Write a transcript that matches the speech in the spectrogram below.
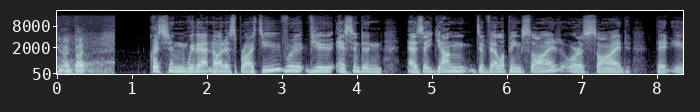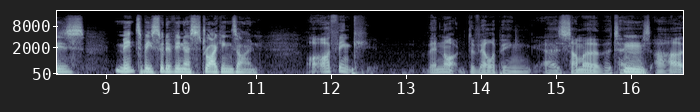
you know. But Question without notice, Bryce. Do you view Essendon as a young, developing side or a side that is meant to be sort of in a striking zone? I I think they're not developing as some of the teams are.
